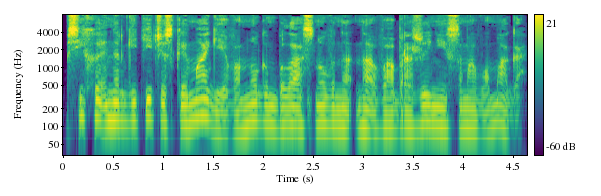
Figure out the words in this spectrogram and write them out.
Психоэнергетическая магия во многом была основана на воображении самого мага.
